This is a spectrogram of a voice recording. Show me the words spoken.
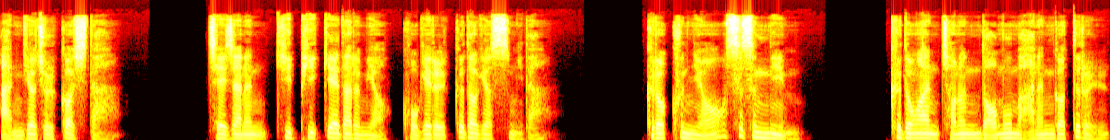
안겨줄 것이다. 제자는 깊이 깨달으며 고개를 끄덕였습니다. 그렇군요, 스승님. 그동안 저는 너무 많은 것들을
